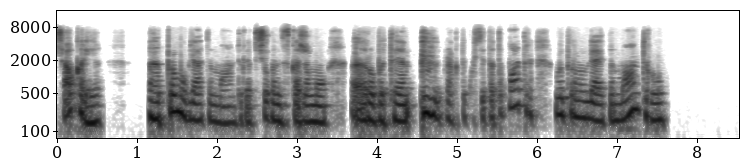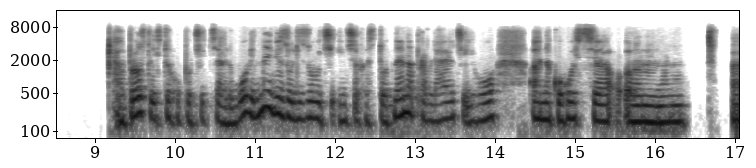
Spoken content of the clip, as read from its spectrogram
чакрі, промовляти мантру. Якщо ви, скажімо, робите практику сітатапатри, ви промовляєте мантру Просто із цього почуття любові, не візуалізуючи інших істот, не направляючи його на когось ем, е,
